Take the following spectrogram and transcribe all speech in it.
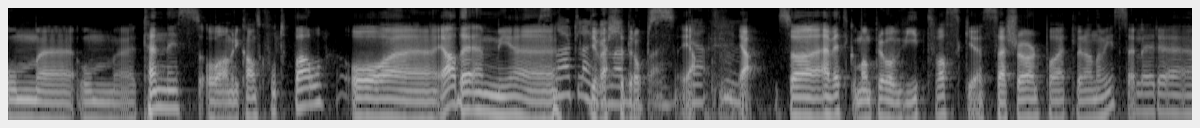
om, eh, om tennis og amerikansk fotball. Og eh, ja, det er mye diverse drops. Ja. Ja, mm. ja. Så jeg vet ikke om han prøver å hvitvaske seg sjøl på et eller annet vis, eller uh,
